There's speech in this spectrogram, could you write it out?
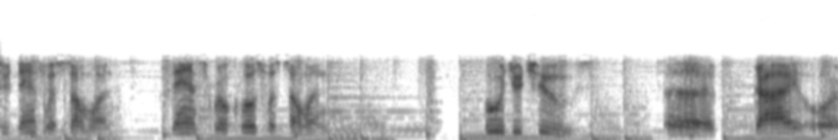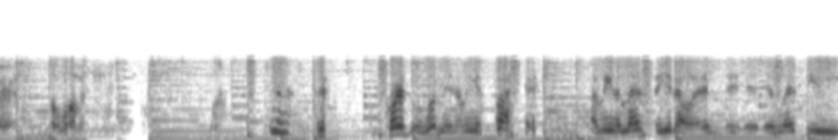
to dance with someone, dance real close with someone, who would you choose? A guy or a woman? Of course, a woman. I mean, I, I mean, unless you know, unless you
